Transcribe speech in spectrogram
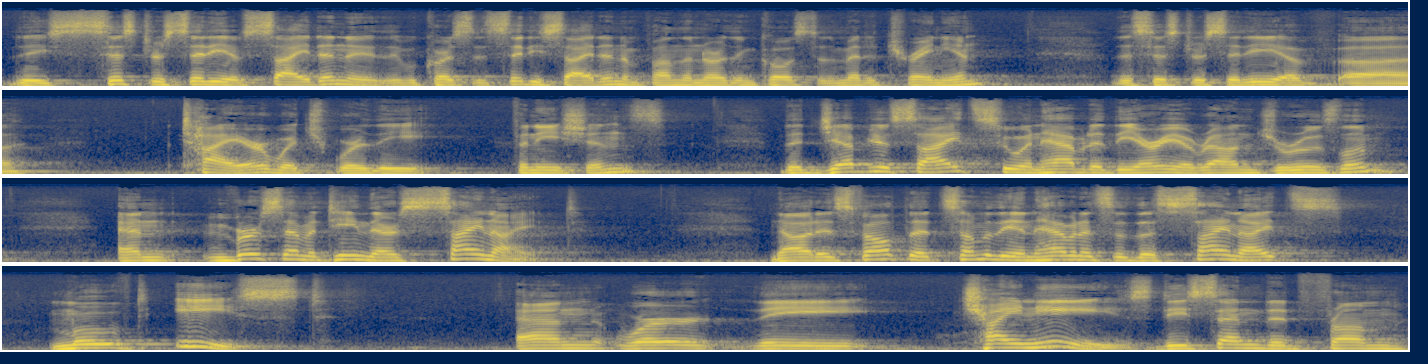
the sister city of Sidon, uh, of course, the city Sidon upon the northern coast of the Mediterranean, the sister city of uh, Tyre, which were the Phoenicians, the Jebusites who inhabited the area around Jerusalem, and in verse 17, there's Sinite. Now, it is felt that some of the inhabitants of the Sinites moved east and were the Chinese descended from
